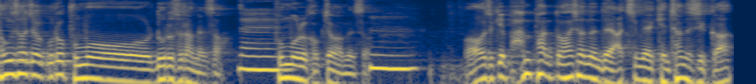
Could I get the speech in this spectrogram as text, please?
정서적으로 부모 노릇을 하면서 네. 부모를 걱정하면서 어저께 한판 또 하셨는데 아침에 괜찮으실까?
